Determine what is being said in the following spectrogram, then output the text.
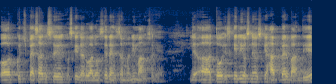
और कुछ पैसा उससे, उसके घर वालों से रैंसम मनी मांग सकें। तो इसके लिए उसने उसके हाथ पैर बाँध दिए,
